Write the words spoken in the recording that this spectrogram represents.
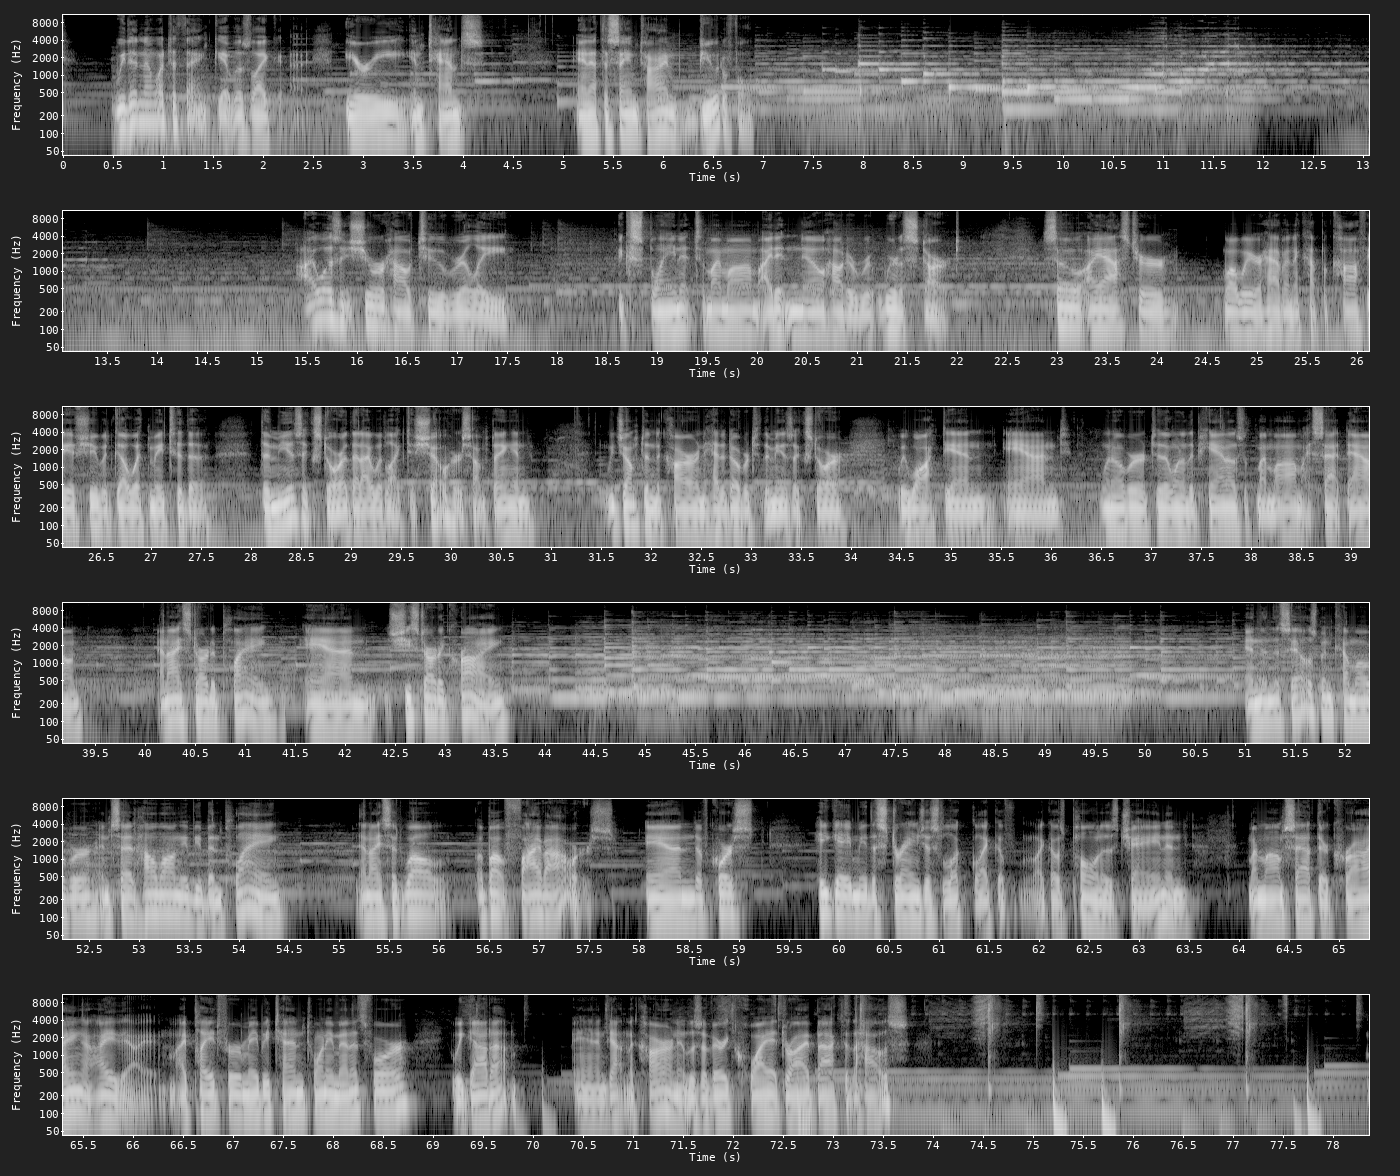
We didn't know what to think. It was like uh, eerie, intense, and at the same time beautiful. I wasn't sure how to really explain it to my mom. I didn't know how to where to start. So I asked her while we were having a cup of coffee if she would go with me to the the music store that I would like to show her something and we jumped in the car and headed over to the music store. We walked in and went over to one of the pianos with my mom. I sat down and I started playing and she started crying And then the salesman come over and said, "How long have you been playing?" And I said, "Well, about 5 hours." And of course, he gave me the strangest look like a, like I was pulling his chain and my mom sat there crying. I, I I played for maybe 10, 20 minutes for her. We got up and got in the car and it was a very quiet drive back to the house.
